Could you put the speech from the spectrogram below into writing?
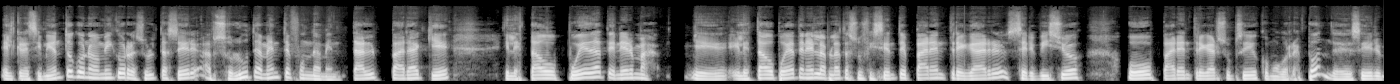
el crecimiento económico resulta ser absolutamente fundamental para que el Estado pueda tener más, eh, el Estado pueda tener la plata suficiente para entregar servicios o para entregar subsidios como corresponde. Es decir,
